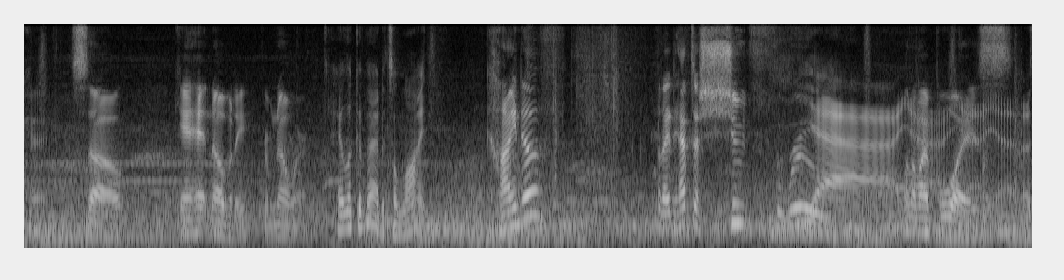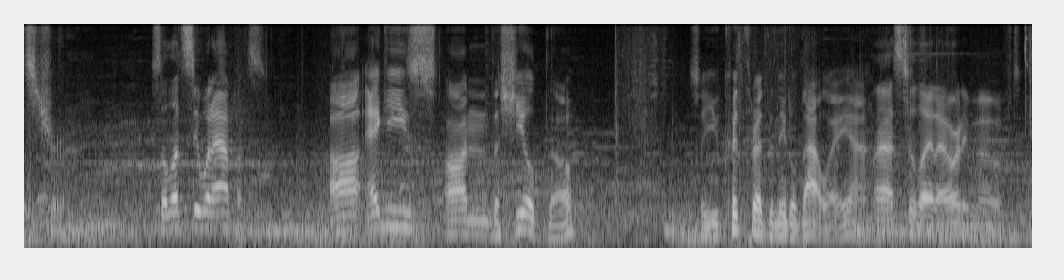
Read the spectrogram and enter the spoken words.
Okay, so can't hit nobody from nowhere. Hey, look at that! It's a line. Kind of, but I'd have to shoot through. Yeah, one of my boys. Yeah, yeah, that's true. So let's see what happens. Uh, Eggy's on the shield though, so you could thread the needle that way. Yeah. That's too late. I already moved.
